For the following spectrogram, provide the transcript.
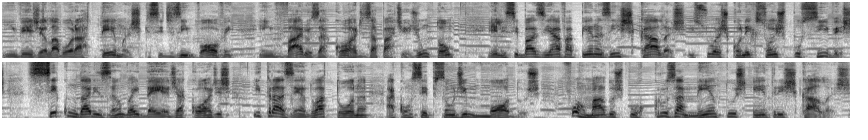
Em vez de elaborar temas que se desenvolvem em vários acordes a partir de um tom, ele se baseava apenas em escalas e suas conexões possíveis, secundarizando a ideia de acordes e trazendo à tona a concepção de modos, formados por cruzamentos entre escalas.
